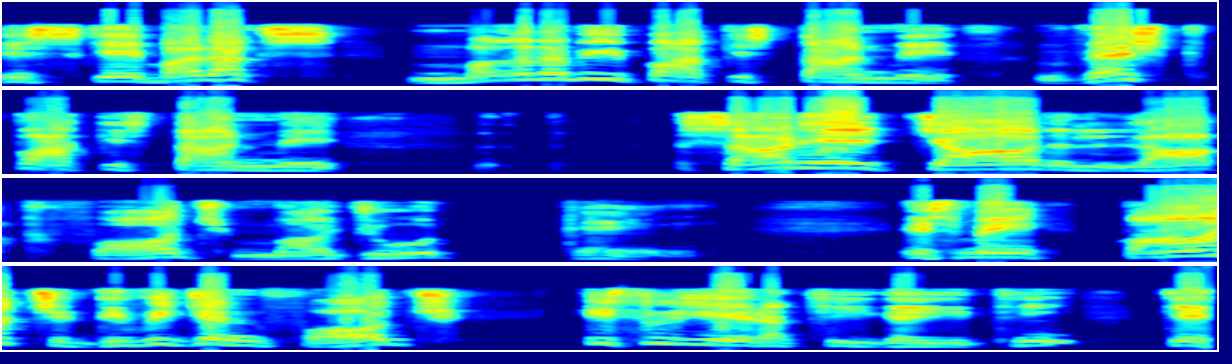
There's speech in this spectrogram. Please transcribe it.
اس کے برعکس مغربی پاکستان میں، ویسٹ پاکستان میں ساڑھے چار لاکھ فوج موجود تھے۔ اس میں پانچ ڈویژن فوج اس لیے رکھی گئی تھی کہ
